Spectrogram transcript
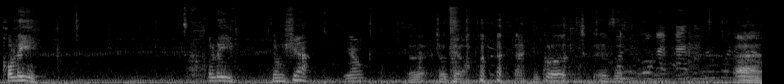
콜리. 콜리. 영씨야. 영. 좋대요. 부끄러워. 예,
